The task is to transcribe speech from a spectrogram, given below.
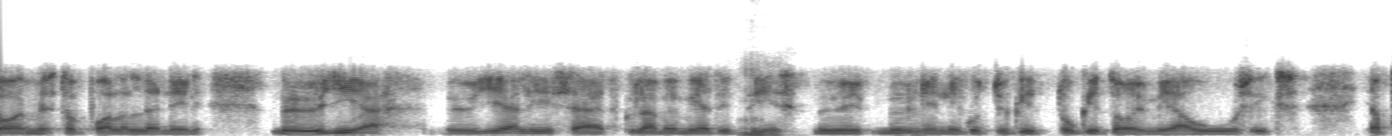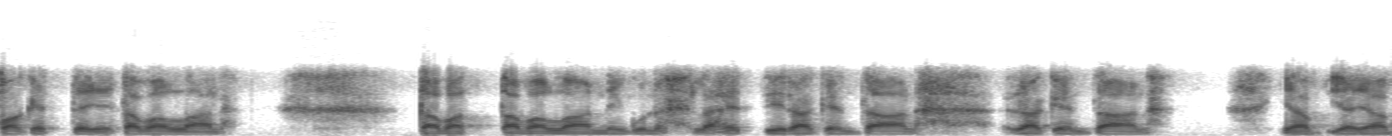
toimistopuolelle, niin myyjiä, myyjiä lisää. Että kyllä me mietittiin mm. myy, myynnin niin kuin tuki, tukitoimia uusiksi ja paketteja tavallaan, tavat, tavallaan niin kuin lähdettiin rakentamaan, rakentamaan ja, ja, ja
